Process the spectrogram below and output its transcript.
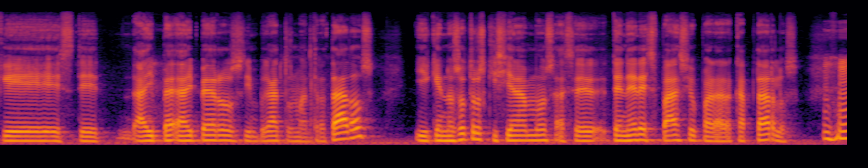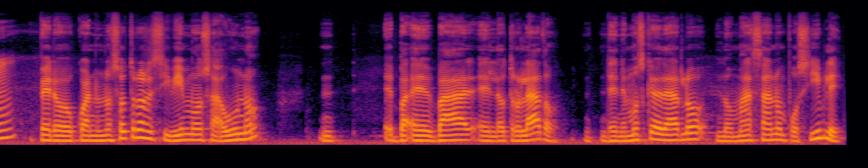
que este, hay, hay perros y gatos maltratados y que nosotros quisiéramos hacer, tener espacio para captarlos. Pero cuando nosotros recibimos a uno, eh, eh, va, el otro lado. Tenemos que darlo lo más sano posible,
